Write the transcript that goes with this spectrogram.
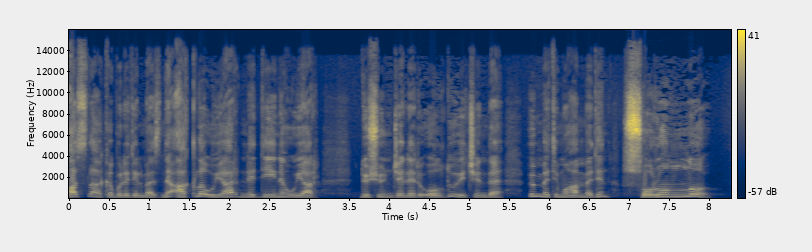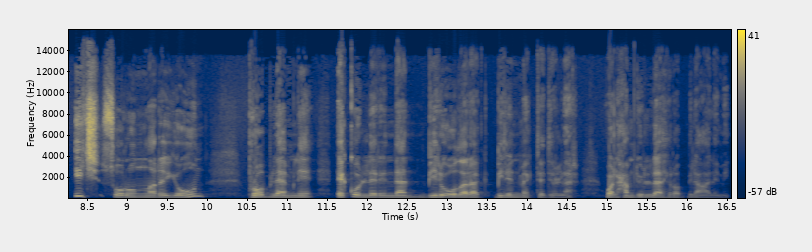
asla kabul edilmez. Ne akla uyar ne dine uyar düşünceleri olduğu için de ümmeti Muhammed'in sorunlu, iç sorunları yoğun, problemli ekollerinden biri olarak bilinmektedirler. Velhamdülillahi Rabbil Alemin.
